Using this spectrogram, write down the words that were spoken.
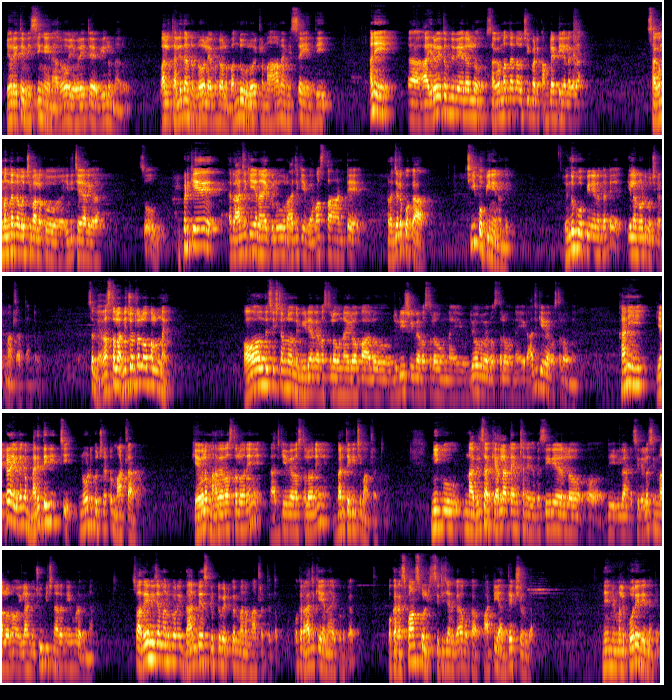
ఎవరైతే మిస్సింగ్ అయినారో ఎవరైతే వీళ్ళున్నారో వాళ్ళ తల్లిదండ్రులు లేకుంటే వాళ్ళ బంధువులు ఇట్లా మా ఆమె మిస్ అయ్యింది అని ఆ ఇరవై తొమ్మిది వేలల్లో సగం మంది వచ్చి ఇప్పటి కంప్లైంట్ ఇవ్వాలి కదా. సగం మంది వచ్చి వాళ్ళకు ఇది చేయాలి కదా. సో ఇప్పటికే రాజకీయ నాయకులు రాజకీయ వ్యవస్థ అంటే ప్రజలకు ఒక చీప్ ఒపీనియన్ ఉంది ఎందుకు ఒపీనియన్ ఉందంటే ఇలా నోటికి వచ్చినట్టు మాట్లాడుతూ ఉంటారు సో వ్యవస్థలో అన్ని చోట్ల లోపాలు ఉన్నాయి. ఆల్ ది సిస్టంలో ఉంది. మీడియా వ్యవస్థలో ఉన్నాయి లోపాలు జ్యుడిషియరీ వ్యవస్థలో ఉన్నాయి ఉద్యోగ వ్యవస్థలో ఉన్నాయి రాజకీయ వ్యవస్థలో ఉన్నాయి. కానీ ఎక్కడ ఈ విధంగా బరి తెగించి నోటికి వచ్చినట్టు మాట్లాడరు. కేవలం మన వ్యవస్థలోనే రాజకీయ వ్యవస్థలోనే బరి తెగించి మాట్లాడుతున్నాం నీకు నాకు తెలుసా ఆ కేరళ టైమ్స్ అనేది ఒక సీరియల్లో ది- ఇలాంటి సీరియల్లో సినిమాలోనో ఇలాంటివి చూపించినారని నేను కూడా విన్నా. సో అదే నిజం అనుకొని దానిదే స్క్రిప్ట్ పెట్టుకొని మనం మాట్లాడితే తప్పు. ఒక రాజకీయ నాయకుడిగా ఒక రెస్పాన్సిబుల్ సిటిజన్గా ఒక పార్టీ అధ్యక్షుడిగా నేను మిమ్మల్ని కోరేది ఏంటంటే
